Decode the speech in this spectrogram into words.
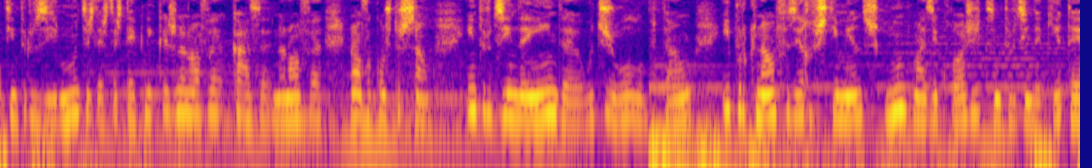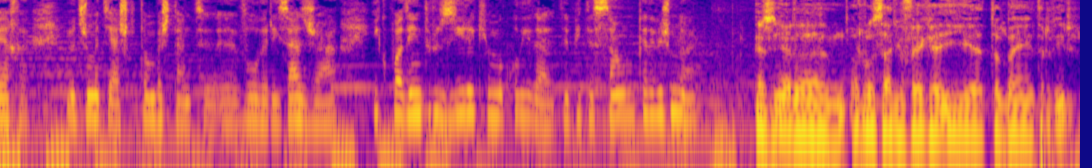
inclusivamente, introduzir muitas destas técnicas na nova casa, na nova, nova construção, introduzindo ainda o tijolo, o betão e, por que não, fazer revestimentos muito mais ecológicos, introduzindo aqui a terra e outros materiais que estão bastante uh, vulgarizados já e que podem introduzir aqui uma qualidade de habitação cada vez melhor. Engenheira Rosário Vega ia também intervir?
